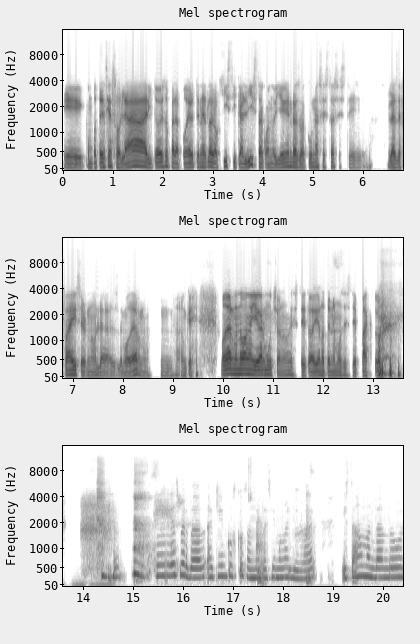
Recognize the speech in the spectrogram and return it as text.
eh, con potencia solar y todo eso para poder tener la logística lista cuando lleguen las vacunas estas, este, las de Pfizer, ¿no? Las de Moderna. Mm, aunque Moderna no van a llegar mucho, ¿no? Este, todavía no tenemos este pacto. Sí, es verdad. Aquí en Cusco también recién van a llegar. Estaban mandando,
